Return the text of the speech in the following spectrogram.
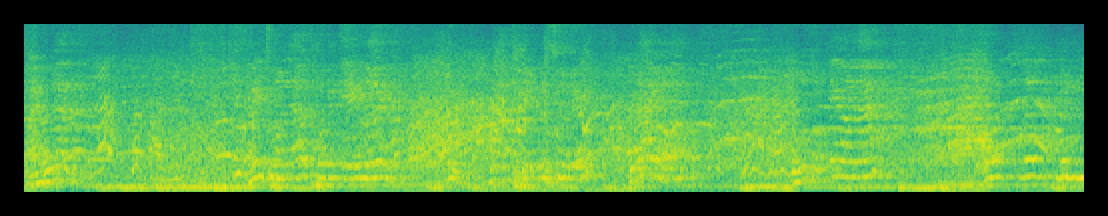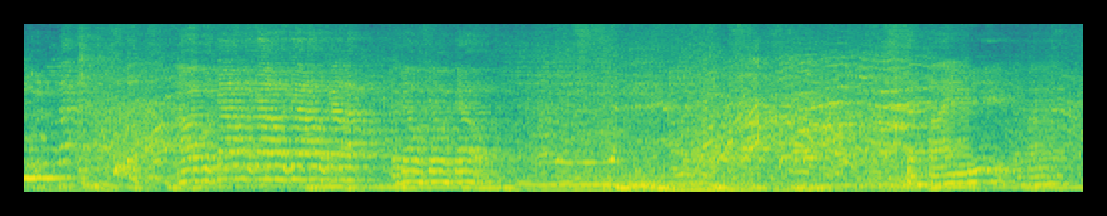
ไปเพื่อนไม่ชนแล้วชนกันเองเลยอยากเห็นเฉยไม่ได้หรอโอ้สองแก้วนะโอ้เริ่มมึนๆแล้วเอาหมดแก้วหมดแก้วหมดแก้วหมดแก้วล้วหมดแก้วหมดแก้วหมดแก้วจัดไปพี่จัดไปไป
